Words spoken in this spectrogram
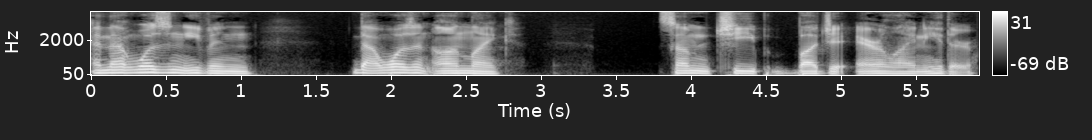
and that wasn't even that wasn't on like some cheap budget airline either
